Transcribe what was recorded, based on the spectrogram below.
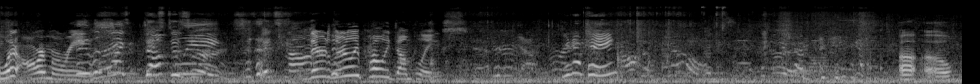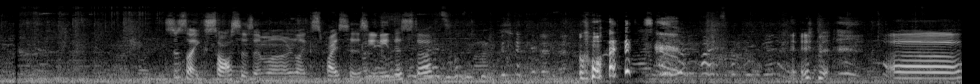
What are meringues? They look like dumplings. It's not. They're literally probably dumplings. You're not paying? Uh oh. This is like sauces, Emma, or like spices. You need this stuff? what? uh.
